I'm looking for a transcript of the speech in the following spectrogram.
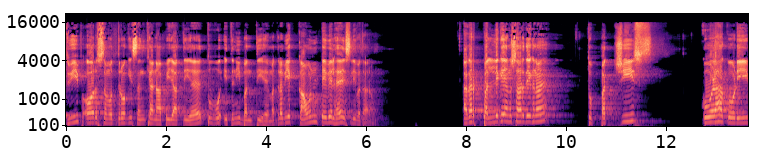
द्वीप और समुद्रों की संख्या नापी जाती है तो वो इतनी बनती है। मतलब ये काउंटेबल है, इसलिए बता रहा हूँ। अगर पल्ले के अनुसार देखना है तो 25 कोड़ा कोड़ी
